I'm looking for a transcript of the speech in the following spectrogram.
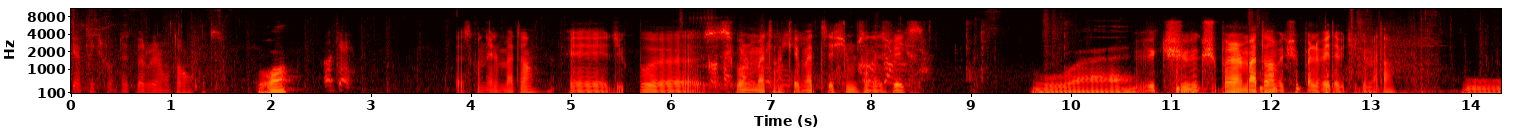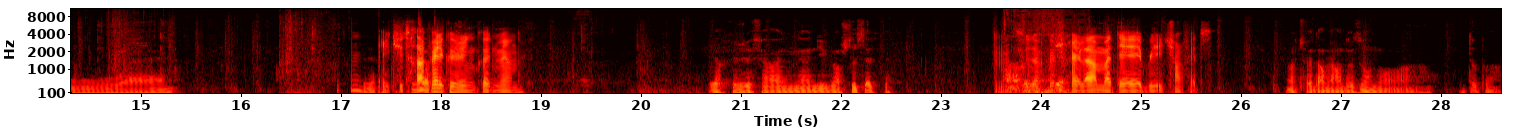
capté que je pourrais peut-être pas jouer longtemps en fait. Pourquoi? Ok. Parce qu'on est le matin. Et du coup, euh, c'est souvent le matin qu'elle mate ses films sur Netflix. Ouais. Vu que, je, vu que je suis pas là le matin, vu que je suis pas levé d'habitude le matin. Ouais. Et tu te rappelles que j'ai une code merde C'est-à-dire que je vais faire une, nuit blanche tout seul, quoi. Non, c'est-à-dire que je serai là, mater Bleach en fait. Non, tu vas dormir en deux secondes, bon, top pas.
